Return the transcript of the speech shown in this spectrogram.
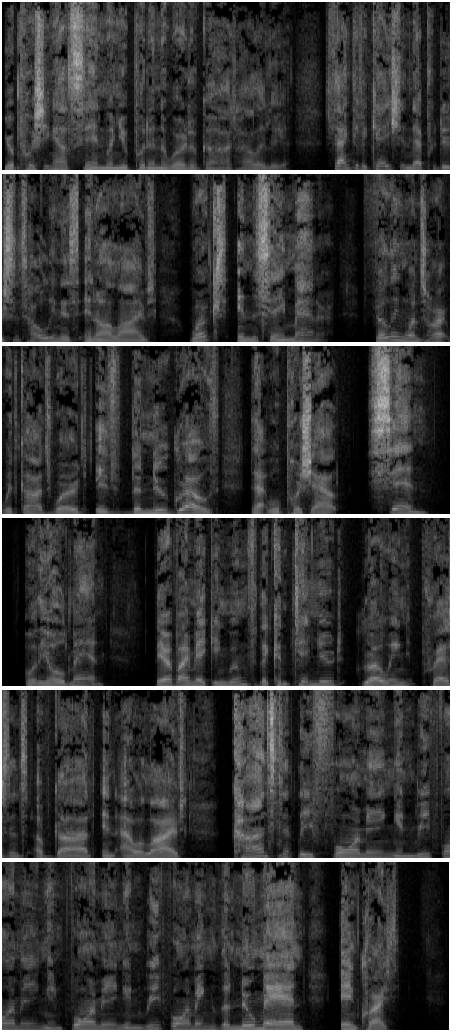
You're pushing out sin when you put in the Word of God. Hallelujah. Sanctification that produces holiness in our lives works in the same manner. Filling one's heart with God's Word is the new growth that will push out sin or the old man thereby making room for the continued growing presence of God in our lives, constantly forming and reforming and forming and reforming the new man in Christ.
